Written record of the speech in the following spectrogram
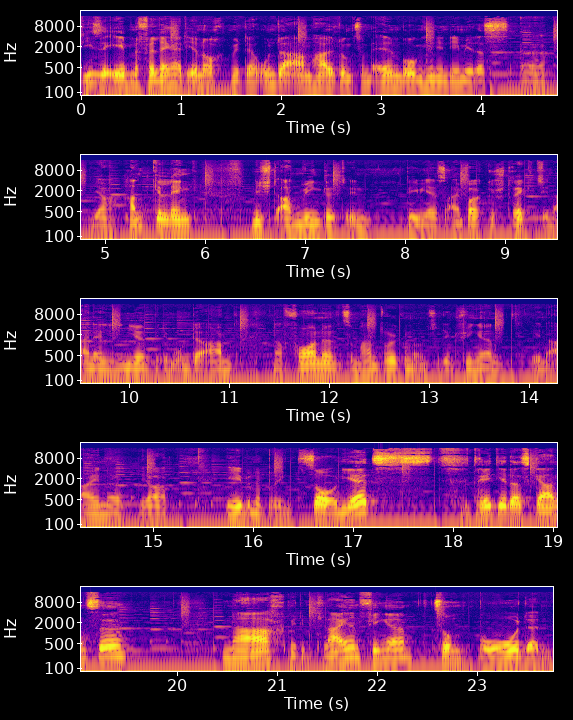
diese Ebene verlängert ihr noch mit der Unterarmhaltung zum Ellenbogen hin, indem ihr das äh, ja, Handgelenk nicht anwinkelt, indem ihr es einfach gestreckt in einer Linie mit dem Unterarm nach vorne zum Handrücken und zu den Fingern in eine ja, Ebene bringt. So, und jetzt dreht ihr das Ganze nach mit dem kleinen Finger zum Boden.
